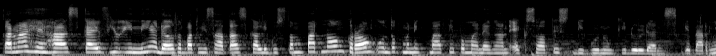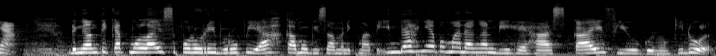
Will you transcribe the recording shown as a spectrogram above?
Karena Heha Sky View ini adalah tempat wisata sekaligus tempat nongkrong untuk menikmati pemandangan eksotis di Gunung Kidul dan sekitarnya. Dengan tiket mulai Rp10.000, kamu bisa menikmati indahnya pemandangan di Heha Sky View Gunung Kidul.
